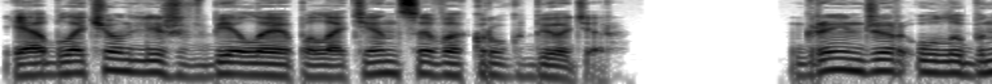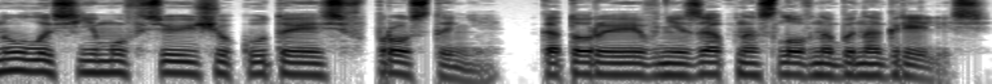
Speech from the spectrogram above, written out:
и облачен лишь в белое полотенце вокруг бедер. Грейнджер улыбнулась ему, все еще кутаясь в простыни, которые внезапно словно бы нагрелись.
